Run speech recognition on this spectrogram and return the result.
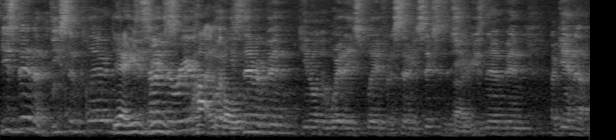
He's been a decent player Yeah, his he's- entire he's career, hot and but cold. he's never been, you know, the way that he's played for the 76ers this year. Right. He's never been, again, uh,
